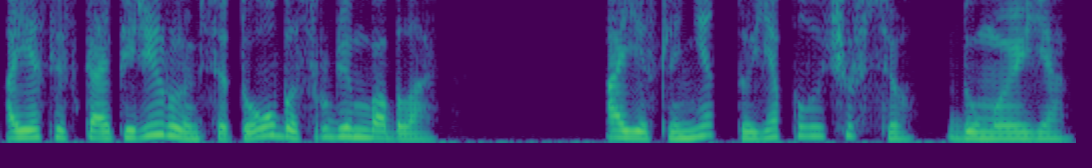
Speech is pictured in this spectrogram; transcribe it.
А если скооперируемся, то оба срубим бабла. А если нет, то я получу все, думаю я.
